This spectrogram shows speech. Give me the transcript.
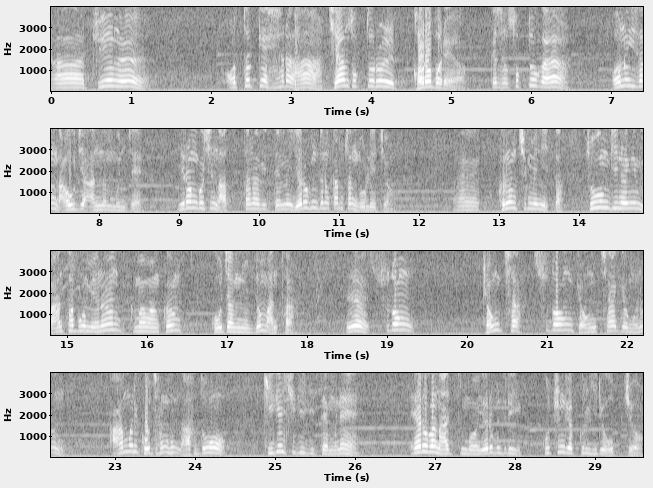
아, 주행을 어떻게 해라. 제한 속도를 걸어버려요. 그래서 속도가 어느 이상 나오지 않는 문제. 이런 것이 나타나기 때문에 여러분들은 깜짝 놀랐죠. 에, 그런 측면이 있다. 좋은 기능이 많다 보면은 그만큼 고장률도 많다. 예, 수동 경차, 수동 경차 경우는 아무리 고장이 나도 기계식이기 때문에 에러가 나 뭐 여러분들이 고충 겪을 일이 없죠.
